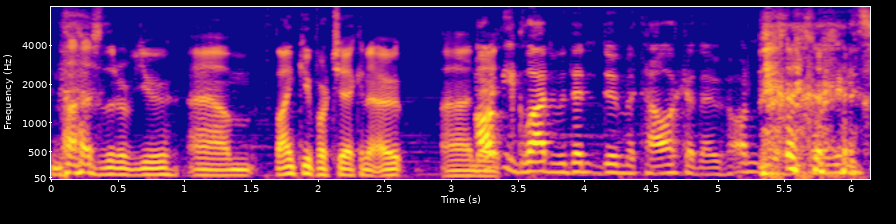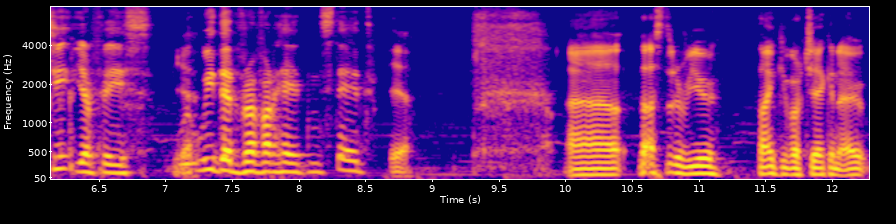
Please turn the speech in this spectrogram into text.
that is the review. Um, thank you for checking it out. And, Aren't uh, you glad we didn't do Metallica now? Aren't you? you see your face. Yeah. We, did Riverhead instead. Yeah. Uh, that's the review. Thank you for checking it out.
